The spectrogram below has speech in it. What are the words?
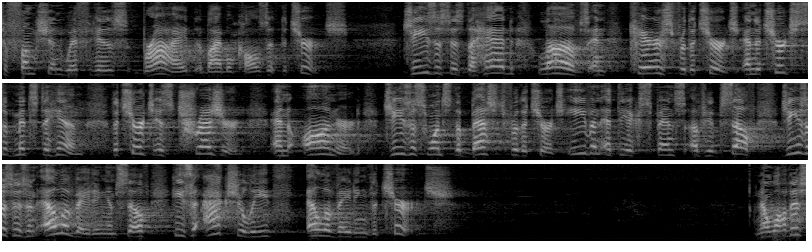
to function with his bride. The Bible calls it the church. Jesus is the head, loves and cares for the church, and the church submits to him. The church is treasured and honored. Jesus wants the best for the church, even at the expense of himself. Jesus isn't elevating himself, he's actually elevating the church. Now, while this,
